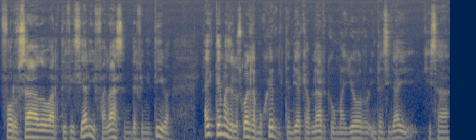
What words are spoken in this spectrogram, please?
forzado, artificial y falaz en definitiva. Hay temas de los cuales la mujer tendría que hablar con mayor intensidad y quizá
